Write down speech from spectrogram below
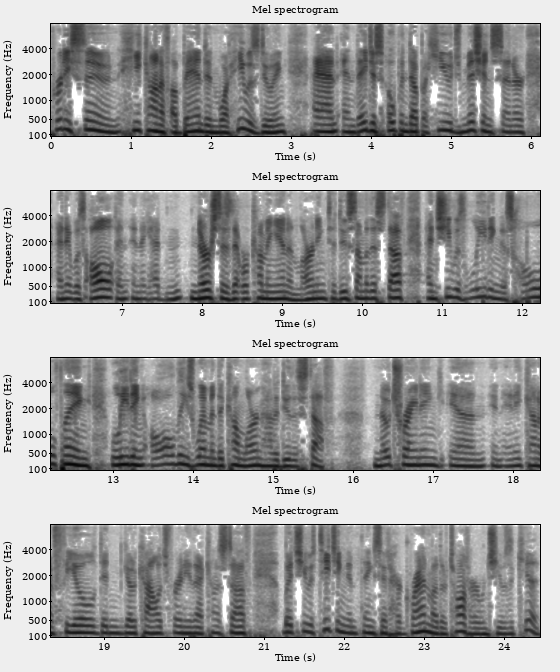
Pretty soon, he kind of abandoned what he was doing, and and they just opened up a huge mission center, and it was all, and, and they had nurses that were coming in and learning to do some of this stuff. And she was leading this whole thing, leading all these women to come learn how to do this stuff. No training in, in any kind of field, didn't go to college for any of that kind of stuff. But she was teaching them things that her grandmother taught her when she was a kid.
